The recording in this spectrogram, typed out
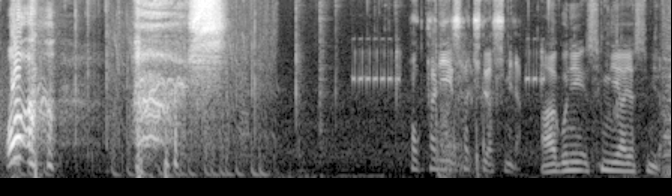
어! 폭탄이 설치되었습니다. 아군이 승리하였습니다.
